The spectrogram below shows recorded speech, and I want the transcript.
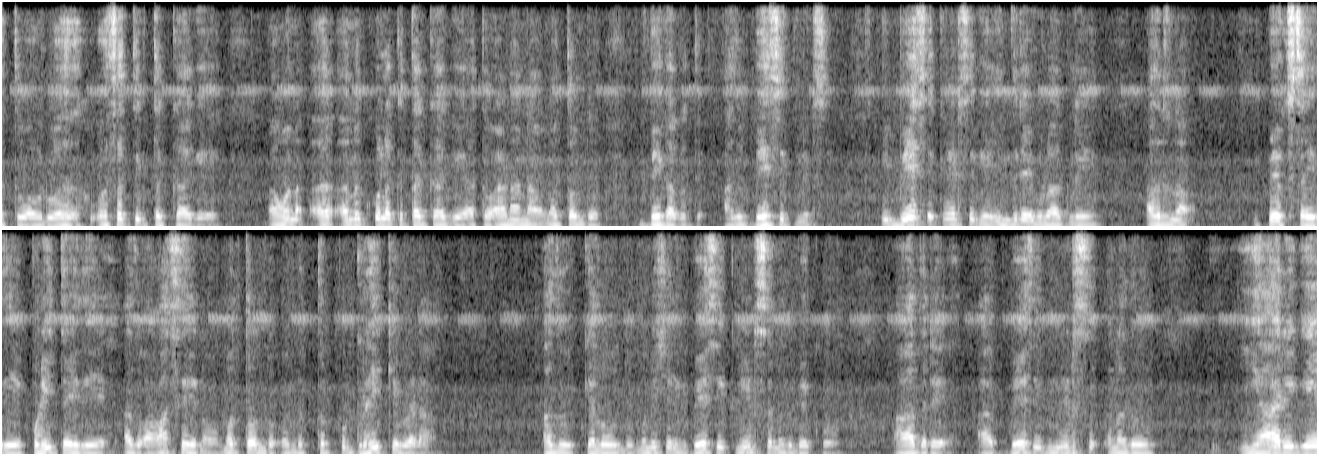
ಅಥವಾ ಅವರು ವಸತಿಗೆ ತಕ್ಕ ಹಾಗೆ ಅವನ ಅನುಕೂಲಕ್ಕೆ ತಕ್ಕ ಹಾಗೆ ಅಥವಾ ಹಣನ ಮತ್ತೊಂದು ಬೇಕಾಗುತ್ತೆ. ಅದು ಬೇಸಿಕ್ ನೀಡ್ಸ್ ಈ ಬೇಸಿಕ್ ನೀಡ್ಸಿಗೆ ಇಂದ್ರಿಯಗಳಾಗಲಿ ಅದನ್ನು ಉಪಯೋಗಿಸ್ತಾ ಇದೆ, ಪಡೀತಾ ಇದೆ, ಅದು ಆಸೆ ಏನೋ, ಮತ್ತೊಂದು, ಒಂದು ತಪ್ಪು ಗ್ರಹಿಕೆ ಬೇಡ. ಅದು ಕೆಲವೊಂದು ಮನುಷ್ಯನಿಗೆ ಬೇಸಿಕ್ ನೀಡ್ಸ್ ಅನ್ನೋದು ಬೇಕು. ಆದರೆ ಆ ಬೇಸಿಕ್ ನೀಡ್ಸ್ ಅನ್ನೋದು ಯಾರಿಗೆ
